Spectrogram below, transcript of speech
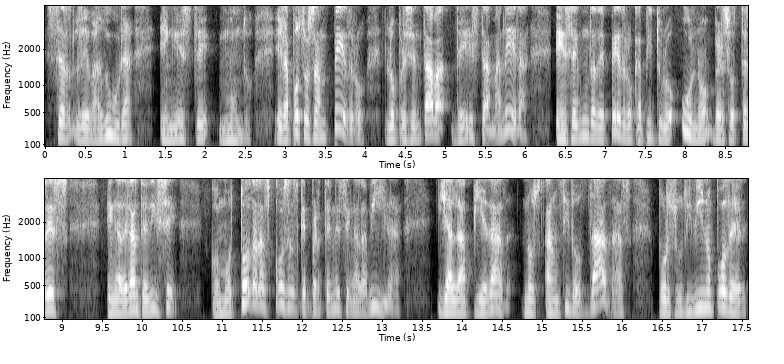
ser levadura en este mundo. El apóstol San Pedro lo presentaba de esta manera. En segunda de Pedro capítulo 1, verso 3 en adelante dice, como todas las cosas que pertenecen a la vida y a la piedad nos han sido dadas por su divino poder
